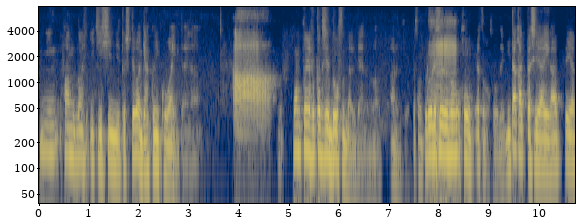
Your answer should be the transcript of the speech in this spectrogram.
人ファンの一心理としては逆に怖いみたいな。ああ。本当に復活してどうすんだみたいなのがあるんですよ。そのプロレスの方、やつもそうで、見たかった試合があってや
